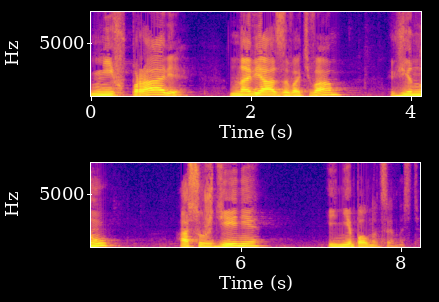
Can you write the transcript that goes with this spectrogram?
не вправе навязывать вам вину осуждение и неполноценность.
